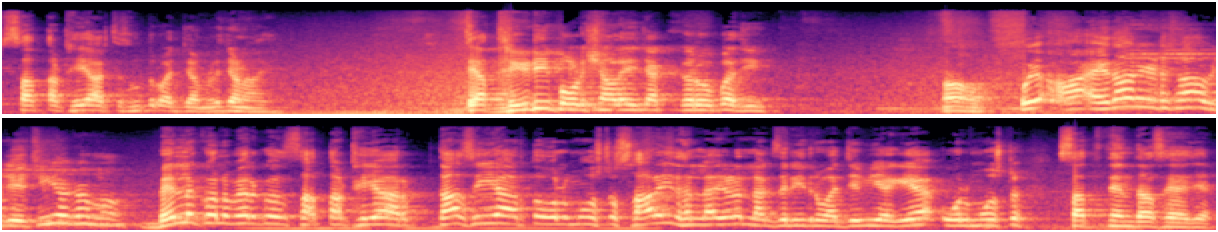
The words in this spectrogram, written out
7-8000 'ਚ ਤੁਹਾਨੂੰ ਦਰਵਾਜ਼ਾ ਮਿਲ ਜਾਣਾ ਹੈ। ਤੇ ਆ 3D ਪੋਲਿਸ਼ਾਂ ਵਾਲੇ ਚੈੱਕ ਕਰੋ ਭਾਜੀ। ਆਹੋ। ਓਏ ਆ ਇਹਦਾ ਰੇਟ ਹਿਸਾਬ ਜੇ ਚ ਆ ਕੰਮ। ਬਿਲਕੁਲ ਬਿਲਕੁਲ 7-8000 10000 ਤੋਂ ਆਲਮੋਸਟ ਸਾਰੇ ਥੱਲੇ ਜਿਹੜੇ ਲਗਜ਼ਰੀ ਦਰਵਾਜ਼ੇ ਵੀ ਹੈਗੇ ਆ ਆਲਮੋਸਟ 7-3 ਦਾ ਸਾਈਜ਼ ਹੈ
